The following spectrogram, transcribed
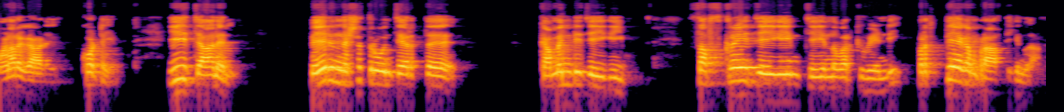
മണർകാട് കോട്ടയം. ഈ ചാനൽ പേരും നക്ഷത്രവും ചേർത്ത് കമന്റ് ചെയ്യുകയും സബ്സ്ക്രൈബ് ചെയ്യുകയും ചെയ്യുന്നവർക്ക് വേണ്ടി പ്രത്യേകം പ്രാർത്ഥിക്കുന്നതാണ്.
